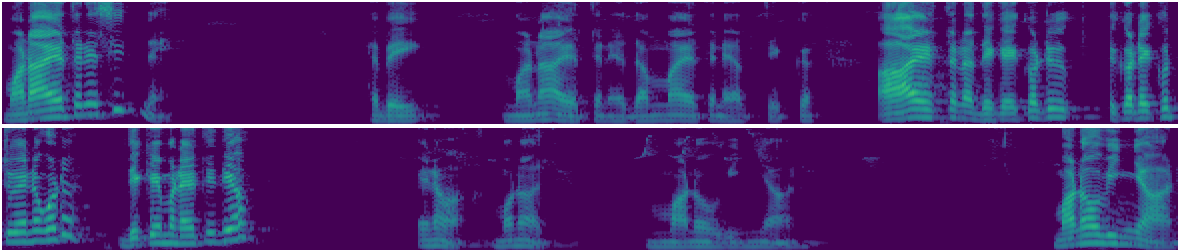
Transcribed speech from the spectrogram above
මන ආයතනේ සිත් නැහැ. හැබැයි මන ආයතනය ධම්ම ආයතනයත් එක්ක ආයතන දෙක එකට එකට එකතු වෙනකොට දෙකෙම නැති දෙයක් එනවා මොනවද? මනෝ විඥාන. මනෝ විඥාන.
